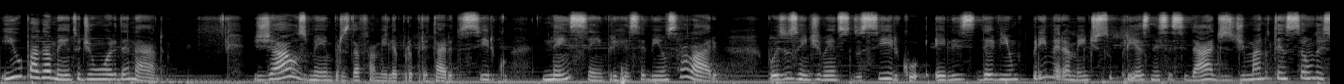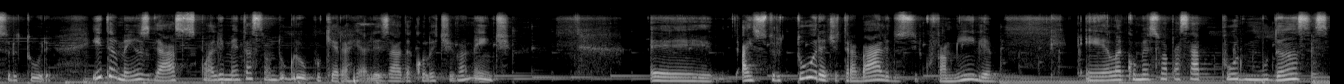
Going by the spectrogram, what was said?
e o pagamento de um ordenado. Já os membros da família proprietária do circo nem sempre recebiam salário, pois os rendimentos do circo eles deviam primeiramente suprir as necessidades de manutenção da estrutura e também os gastos com a alimentação do grupo, que era realizada coletivamente. É, a estrutura de trabalho do circo família ela começou a passar por mudanças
